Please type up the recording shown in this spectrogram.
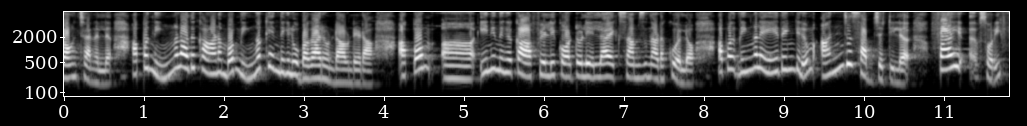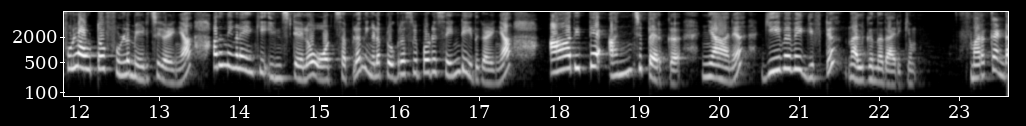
ലോങ് ചാനലിൽ അപ്പോൾ നിങ്ങളത് കാണുമ്പം നിങ്ങൾക്ക് എന്തെങ്കിലും ഉപകാരം ഉണ്ടാവണ്ടേടാ. അപ്പം ഇനി നിങ്ങൾക്ക് ഹാഫ് കോട്ടോളി എല്ലാ എക്സാംസും നടക്കുമല്ലോ അപ്പോൾ നിങ്ങൾ ഏതെങ്കിലും അഞ്ച് സബ്ജക്റ്റിൽ five sorry full out of full മേടിച്ചു കഴിഞ്ഞാൽ അത് നിങ്ങൾ എനിക്ക് ഇൻസ്റ്റയിലോ വാട്സപ്പിലോ നിങ്ങളുടെ പ്രോഗ്രസ് റിപ്പോർട്ട് സെൻഡ് ചെയ്ത് കഴിഞ്ഞാൽ ആദ്യത്തെ അഞ്ച് പേർക്ക് ഞാൻ ഗീവ് അവേ ഗിഫ്റ്റ് നൽകുന്നതായിരിക്കും. മറക്കണ്ട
